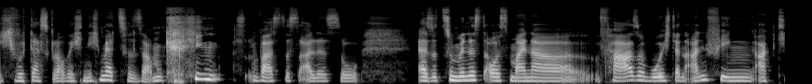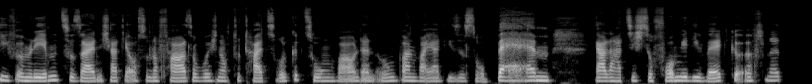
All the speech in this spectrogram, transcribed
ich würde das, glaube ich, nicht mehr zusammenkriegen, was, das alles so. Also zumindest aus meiner Phase, wo ich dann anfing, aktiv im Leben zu sein. Ich hatte ja auch so eine Phase, wo ich noch total zurückgezogen war und dann irgendwann war ja dieses so Bäm, ja, da hat sich so vor mir die Welt geöffnet.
